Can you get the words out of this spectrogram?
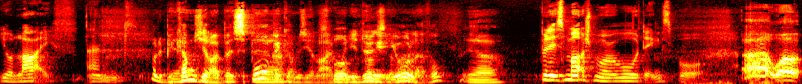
your life, and Well, it becomes your life, but sport Yeah. becomes your life Sport when you're doing it at your your life. level. yeah. but it's much more rewarding sport Uh, well,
